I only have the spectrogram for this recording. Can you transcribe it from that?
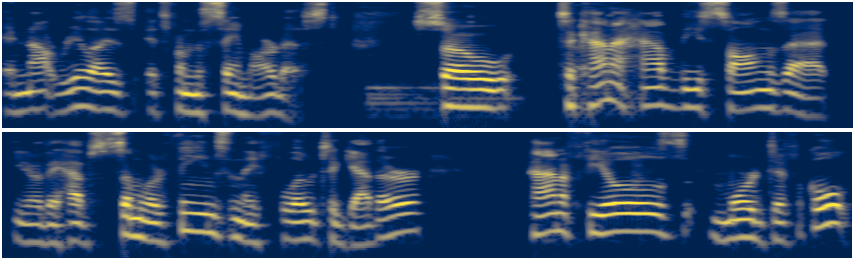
and not realize it's from the same artist. So to right. kind of have these songs that, you know, they have similar themes and they flow together kind of feels more difficult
